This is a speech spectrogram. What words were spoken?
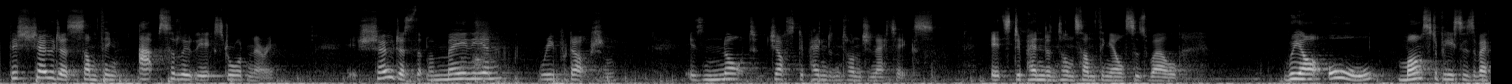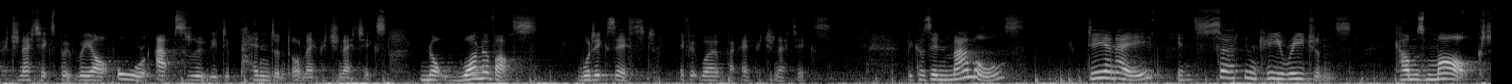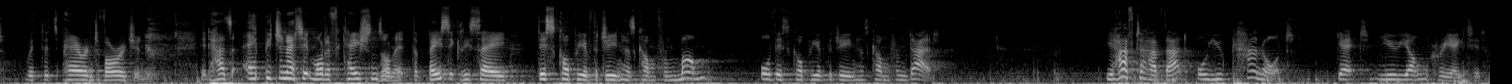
This showed us something absolutely extraordinary. It showed us that mammalian reproduction is not just dependent on genetics, it's dependent on something else as well. We are all masterpieces of epigenetics, but we are all absolutely dependent on epigenetics. Not one of us would exist if it weren't for epigenetics. Because in mammals, DNA in certain key regions comes marked with its parent of origin. It has epigenetic modifications on it that basically say this copy of the gene has come from mum or this copy of the gene has come from dad. You have to have that or you cannot get new young created.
